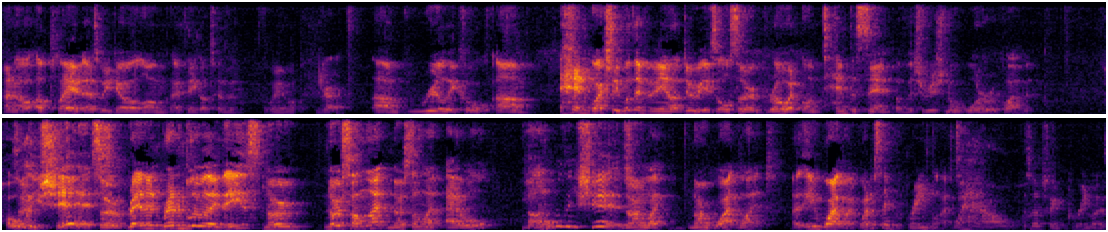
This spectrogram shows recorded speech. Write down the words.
I don't know, I'll, I'll play it as we go along. I think I'll turn the volume up. Okay. Um, really cool. Um, and well, actually, what they've been able to do is also grow it on 10% of the traditional water requirement. Holy So- shit. So red and red and blue LEDs, no no sunlight, no sunlight at all, none. Holy shit. No like no white light. Uh, yeah, white light. Why did I say green light? Wow. That's what I'm saying. Green light.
